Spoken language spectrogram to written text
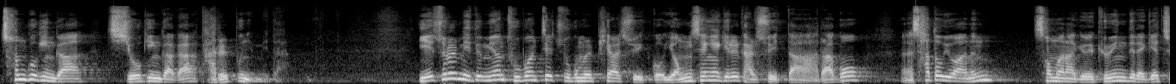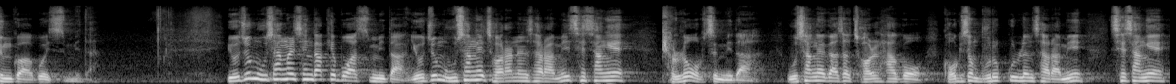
천국인가 지옥인가가 다를 뿐입니다. 예수를 믿으면 두 번째 죽음을 피할 수 있고 영생의 길을 갈 수 있다라고 사도 요한은 서머나교회 교인들에게 증거하고 있습니다. 요즘 우상을 생각해 보았습니다. 요즘 우상에 절하는 사람이 세상에 별로 없습니다. 우상에 가서 절하고 거기서 무릎 꿇는 사람이 세상에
